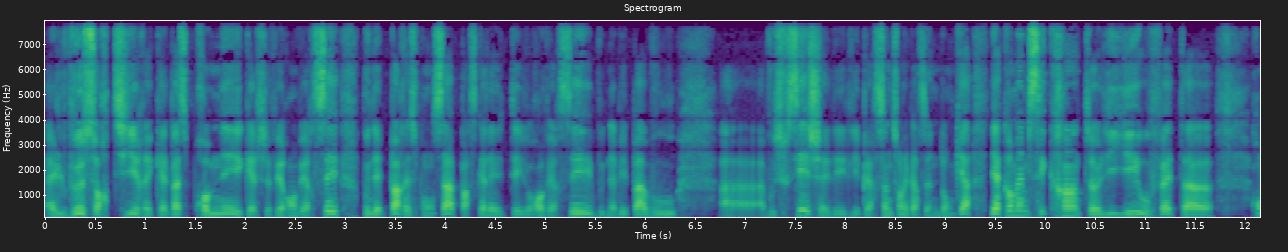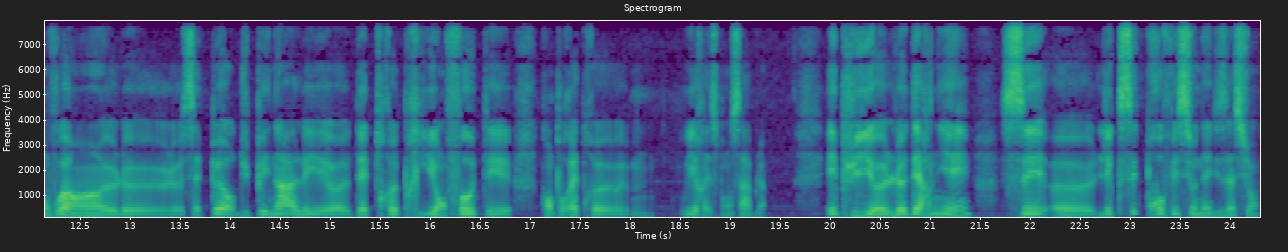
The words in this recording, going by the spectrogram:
elle veut sortir et qu'elle va se promener et qu'elle se fait renverser, vous n'êtes pas responsable parce qu'elle a été renversée, vous n'avez pas à, vous soucier. Les, personnes sont les personnes. Donc il y, a quand même ces craintes liées au fait qu'on voit hein, cette peur du pénal et euh, d'être pris en faute et qu'on pourrait être, euh, oui, responsable. Et puis euh, le dernier, c'est l'excès de professionnalisation.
